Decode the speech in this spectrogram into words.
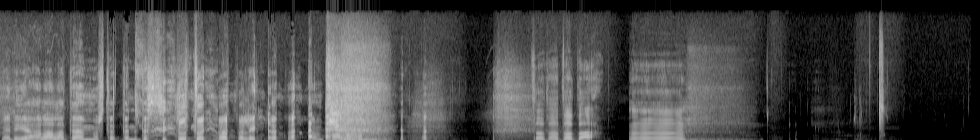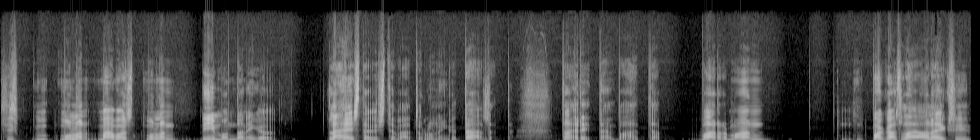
media-alalla tämmöistä, että niitä siltoja välillä vähän palaa. tota, tota, mm, siis mulla, mä vois, mulla on niin monta niin läheistä ystävää tullut niin täältä, että tämä on erittäin paha, että varmaan Pakaslainen Aleksi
